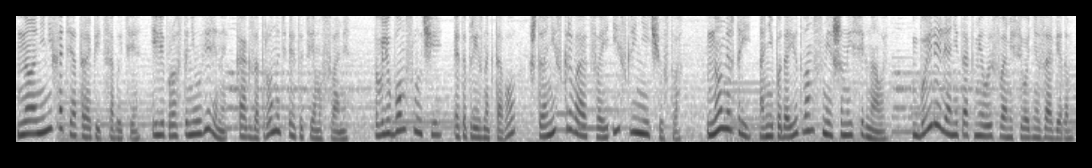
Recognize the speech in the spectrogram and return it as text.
Но они не хотят торопить события или просто не уверены, как затронуть эту тему с вами. В любом случае, это признак того, что они скрывают свои искренние чувства. Номер три. Они подают вам смешанные сигналы. Были ли они так милы с вами сегодня за обедом,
